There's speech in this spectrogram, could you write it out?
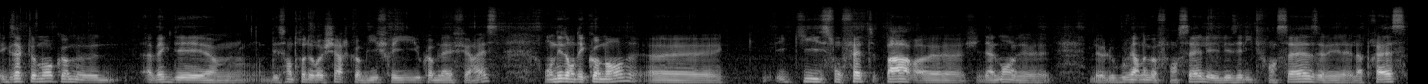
exactement comme avec des, centres de recherche comme l'IFRI ou comme la FRS, on est dans des commandes qui sont faites par finalement le, gouvernement français, les, élites françaises, la presse,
